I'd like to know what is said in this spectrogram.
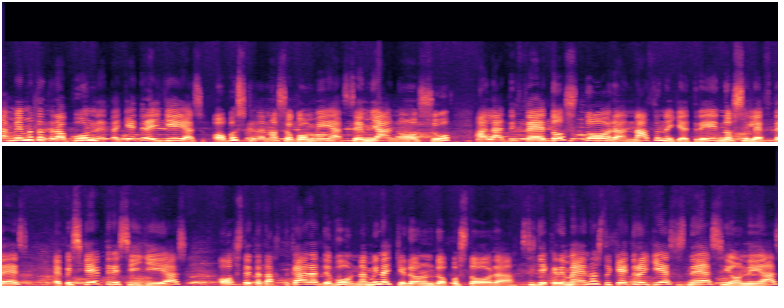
να μην μετατραπούν τα κέντρα υγείας όπως και τα νοσοκομεία σε μια νόσου, αλλά αντιθέτως τώρα να έρθουν γιατροί, νοσηλευτές, επισκέπτρε υγείας, ώστε τα τακτικά ραντεβού να μην ακυρώνονται όπως τώρα. Συγκεκριμένα στο κέντρο υγείας της Νέας Ιωνίας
